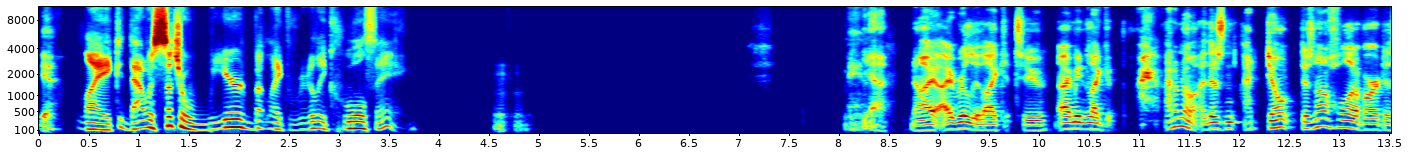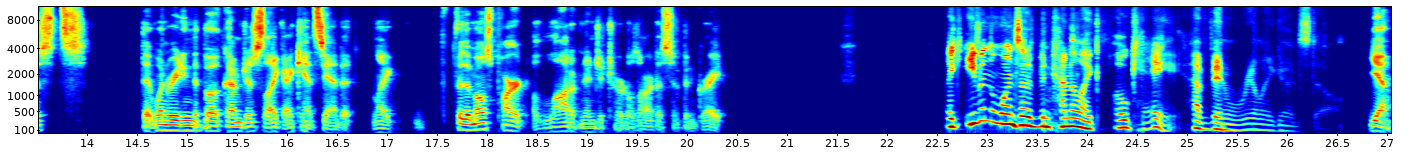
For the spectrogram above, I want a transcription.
Yeah. Like that was such a weird but like really cool thing. mhm. man, Yeah. No, I, I really like it too. I mean, like, I don't know. There's I don't there's not a whole lot of artists that when reading the book, I'm just like, I can't stand it. Like for the most part, a lot of Ninja Turtles artists have been great. Like even the ones that have been kind of like okay have been really good still. Yeah.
